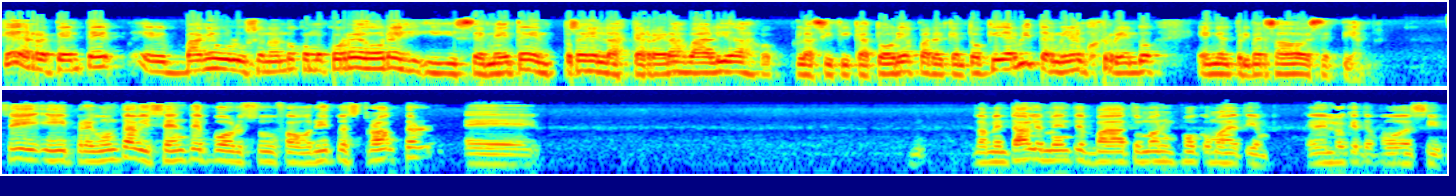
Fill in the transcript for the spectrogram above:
que de repente eh, van evolucionando como corredores y se meten entonces en las carreras válidas o clasificatorias para el Kentucky Derby y terminan corriendo en el primer sábado de septiembre. Sí, y pregunta Vicente por su favorito Structor. Eh, lamentablemente va a tomar un poco más de tiempo. Es lo que te puedo decir.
